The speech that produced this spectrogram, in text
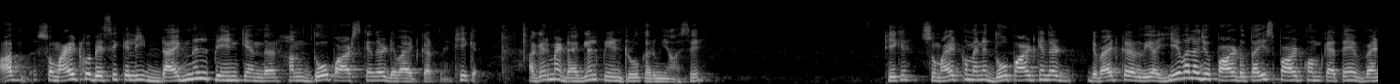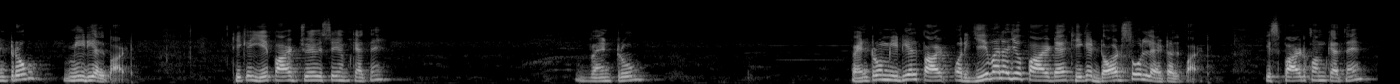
अब सोमाइट को बेसिकली डायगनल प्लेन के अंदर हम दो पार्ट्स के अंदर डिवाइड करते हैं। ठीक है, अगर मैं डायगनल प्लेन ड्रॉ करूँ यहाँ से, ठीक है सोमाइट को मैंने दो पार्ट के अंदर डिवाइड कर दिया। ये वाला जो पार्ट होता है, इस पार्ट को हम कहते हैं वेंट्रो मीडियल पार्ट ठीक है, ये पार्ट जो है, इसे हम कहते हैं वेंट्रो वेंट्रोमीडियल पार्ट, और ये वाला जो पार्ट है, ठीक है डॉर्सो लेटरल पार्ट, इस पार्ट को हम कहते हैं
